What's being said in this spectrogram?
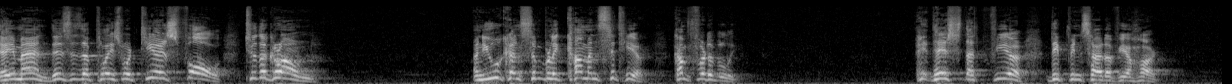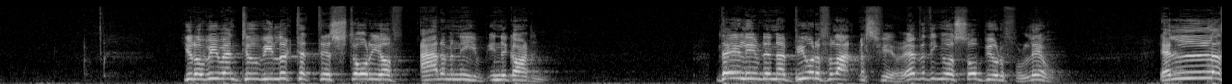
Amen. This is a place where tears fall to the ground. And you can simply come and sit here comfortably. Hey, There's that fear deep inside of your heart. You know, we went to, we looked at this story of Adam and Eve in the garden. They lived in a beautiful atmosphere. Everything was so beautiful. Leo. എല്ലാം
